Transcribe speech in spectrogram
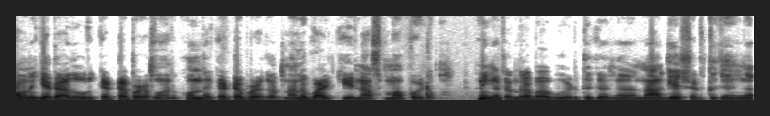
அவனுக்கு ஏதாவது ஒரு கெட்ட பழக்கம் இருக்கும். அந்த கெட்ட பழக்கத்தினால வாழ்க்கையே நாசமாக போயிடும். நீங்கள் சந்திரபாபு எடுத்துக்கோங்க நாகேஷ் எடுத்துக்கோங்க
